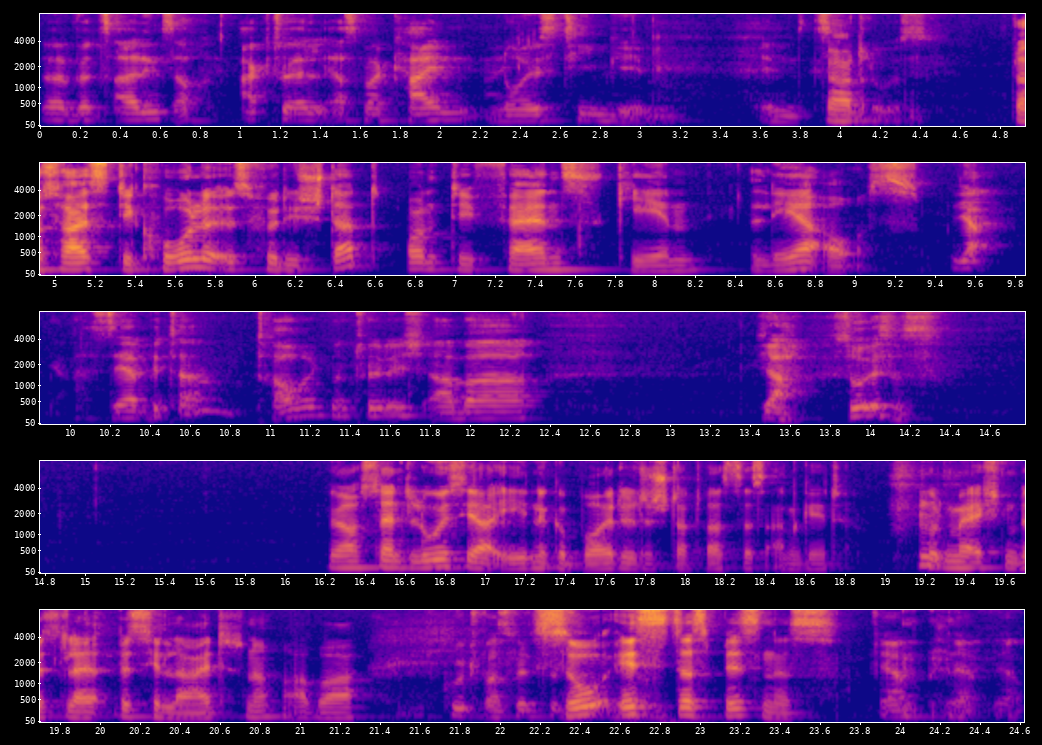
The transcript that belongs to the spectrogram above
äh, wird es allerdings auch aktuell erstmal kein neues Team geben in St. Ja, Louis. Das heißt, die Kohle ist für die Stadt und die Fans gehen leer aus. Ja, sehr bitter, traurig natürlich, aber ja, so ist es. Ja, St. Louis ja eh eine gebeutelte Stadt, was das angeht. Tut mir echt ein bisschen, bisschen leid, ne? aber Gut, was willst du so tun? ist das Business. Ja, ja, ja.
